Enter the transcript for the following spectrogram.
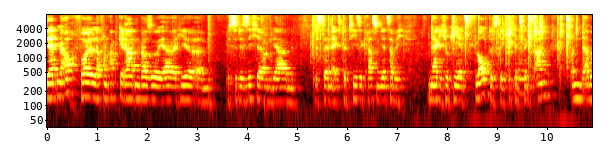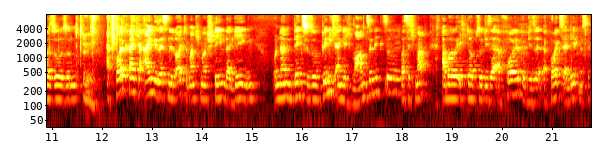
der hat mir auch voll davon abgeraten, war so, ja, hier ähm, bist du dir sicher und ja, mit, ist deine Expertise krass und jetzt habe ich, merke ich, okay, jetzt float es richtig, jetzt Mhm. fängt es an. Und aber so, so erfolgreiche, eingesessene Leute manchmal stehen dagegen und dann denkst du so, bin ich eigentlich wahnsinnig, so, Mhm. was ich mache? Aber ich glaube, so dieser Erfolg und diese Erfolgserlebnisse,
